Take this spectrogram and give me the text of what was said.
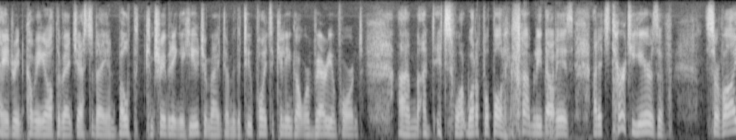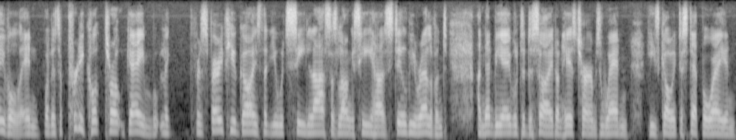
Adrian coming off the bench yesterday, and both contributing a huge amount. I mean, the two points that Killian got were very important. Um, and it's what what a footballing family that is, and it's 30 years of survival in what is a pretty cutthroat game. Like there's very few guys that you would see last as long as he has, still be relevant, and then be able to decide on his terms when he's going to step away. And,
